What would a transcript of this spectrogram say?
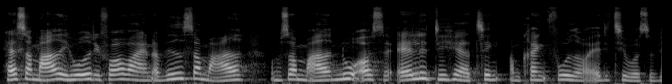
have så meget i hovedet i forvejen og vide så meget om så meget, nu også alle de her ting omkring foder og additiver osv.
